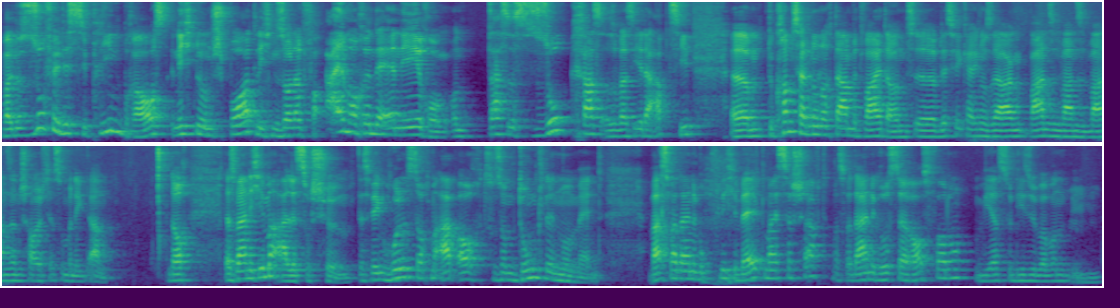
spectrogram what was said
Weil du so viel Disziplin brauchst, nicht nur im Sportlichen, sondern vor allem auch in der Ernährung. Und das ist so krass, also was ihr da abzieht. Ähm, du kommst halt nur noch damit weiter. Und äh, deswegen kann ich nur sagen, Wahnsinn, Wahnsinn, Wahnsinn, schau euch das unbedingt an. Doch, das war nicht immer alles so schön. Deswegen hol uns doch mal ab, auch zu so einem dunklen Moment. Was war deine berufliche Weltmeisterschaft? Was war deine größte Herausforderung? Und wie hast du diese überwunden? Mhm.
